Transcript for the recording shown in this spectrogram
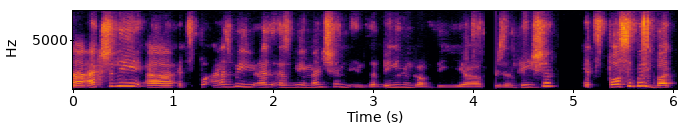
Uh, actually, uh, it's as we as, as, we mentioned in the beginning of the uh, presentation, it's possible, but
